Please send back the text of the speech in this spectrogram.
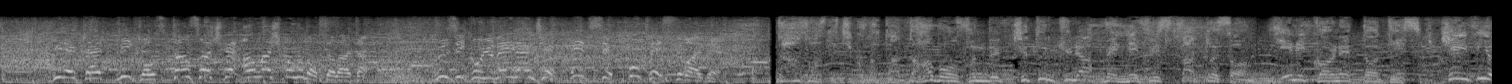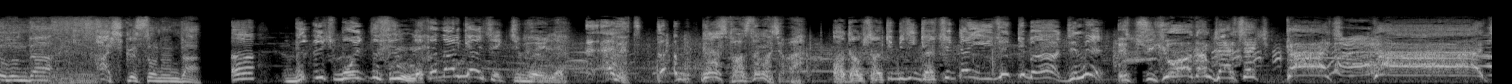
Biletler Migros, Tansaç ve anlaşmalı noktalarda. Müzik, oyun, eğlence hepsi bu festivalde. Daha fazla çikolata, daha bol fındık, çıtır külah ve nefis tatlı son. Yeni Cornetto Disk. Keyfi yolunda, aşkı sonunda. Aa, bu üç boyutlu film ne kadar gerçekçi böyle. Evet, biraz fazla mı acaba? Adam sanki bizi gerçekten yiyecek gibi ha değil mi? E çünkü o adam gerçek. Kaç! Kaç!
